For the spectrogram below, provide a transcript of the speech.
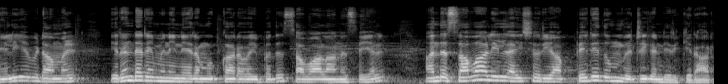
நெளிய விடாமல் இரண்டரை மணி நேரம் உட்கார வைப்பது சவாலான செயல். அந்த சவாலில் ஐஸ்வர்யா பெரிதும் வெற்றி கண்டிருக்கிறார்.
